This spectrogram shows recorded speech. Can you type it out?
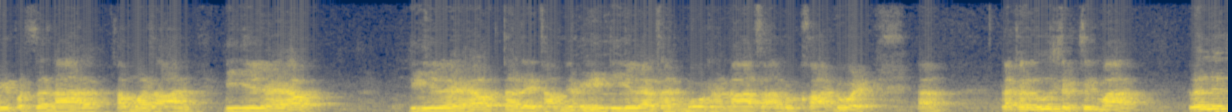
วิปัสสนากรรมฐานดีแล้ว ดีแล้วถ้าได้ทำอย่างนี้ดีแล้วท่านโมทนาสาธุการด้วยอแล้วก็รู้สึกขึ้นมาและลึก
